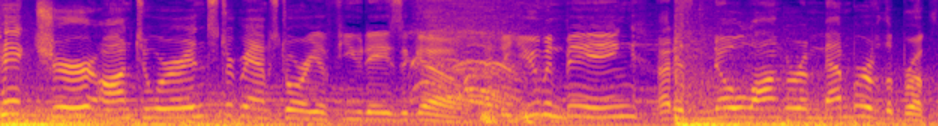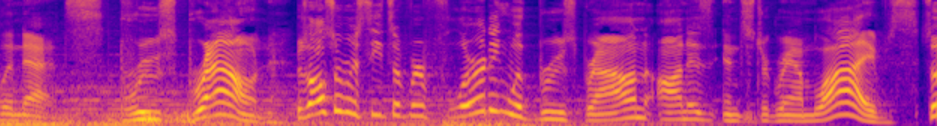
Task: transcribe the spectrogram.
picture onto her Instagram story a few days ago of a human being that is no longer a member of the Brooklyn Nets, Bruce Brown. There's also receipts of her flirting with Bruce Brown on his Instagram lives. So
